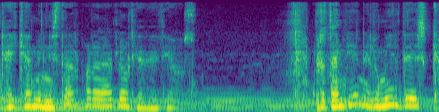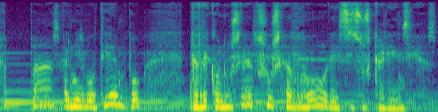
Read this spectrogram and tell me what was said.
que hay que administrar para la gloria de Dios. Pero también el humilde es capaz al mismo tiempo de reconocer sus errores y sus carencias.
